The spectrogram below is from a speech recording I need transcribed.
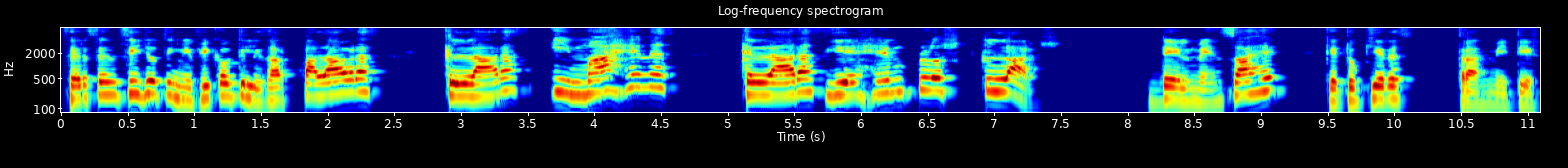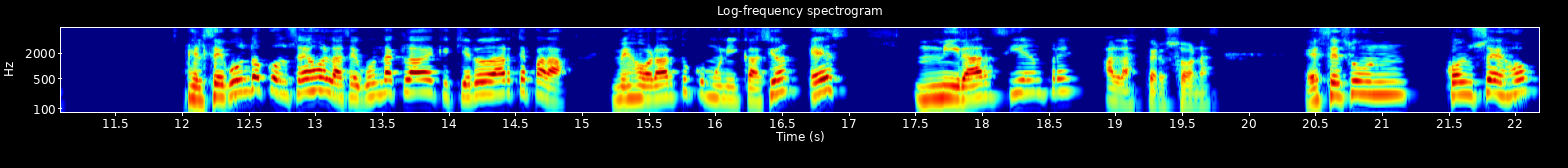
Ser sencillo significa utilizar palabras claras, imágenes claras y ejemplos claros del mensaje que tú quieres transmitir. El segundo consejo, la segunda clave que quiero darte para mejorar tu comunicación es mirar siempre a las personas. Ese es un consejo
